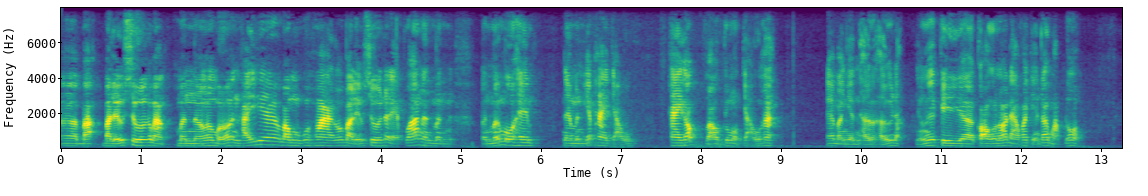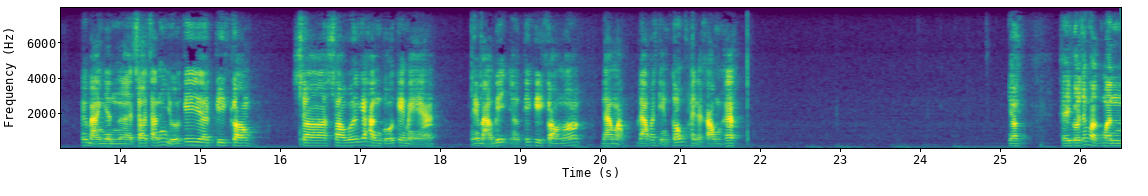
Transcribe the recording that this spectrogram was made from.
À, bà, bà liễu xưa các bạn mình ờ, hôm bữa mình thấy bông hoa của bà liễu xưa nó đẹp quá nên mình mình mới mua thêm. Này mình ghép hai chậu hai gốc vào chung một chậu ha. Đây bạn nhìn thử thử nè những cái kia ờ, con của nó đang phát triển rất mập đúng không? Các bạn nhìn ờ, so sánh giữa cái kia con so so với cái thân của cây mẹ để bạn biết những cái kia con nó đang mập đang phát triển tốt hay là không ha. Rồi thì của sống vật mình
